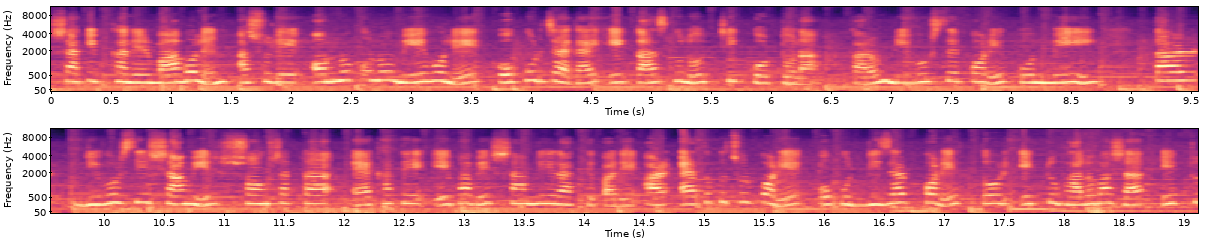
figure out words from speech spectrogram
সাকিব খানের মা বলেন, আসলে অন্য কোনো মেয়ে হলে অপুর জায়গায় এই কাজগুলো ঠিক করতো না। কারণ ডিভোর্সের পরে কোন মেয়েই তার ডিভোর্সি স্বামীর সংসারটা এক হাতে এভাবে সামলিয়ে রাখতে পারে। আর এত কিছুর পরে অপু ডিজার্ভ করে তোর একটু ভালোবাসা, একটু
